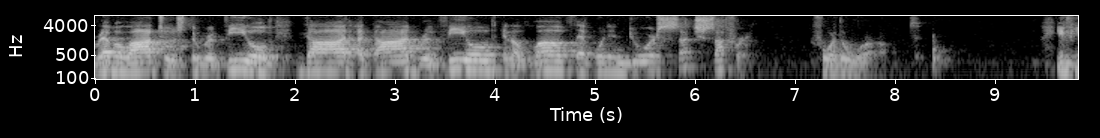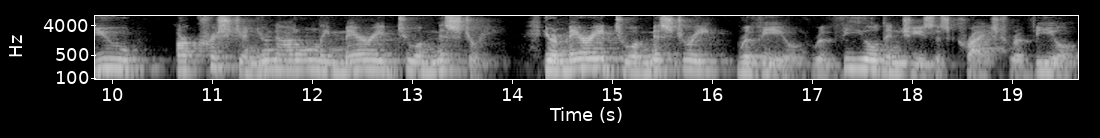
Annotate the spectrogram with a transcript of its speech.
revelatus, the revealed God, a God revealed in a love that would endure such suffering for the world. If you are Christian, you're not only married to a mystery, you're married to a mystery revealed, revealed in Jesus Christ, revealed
